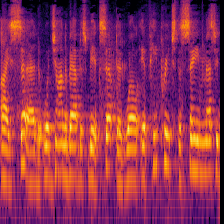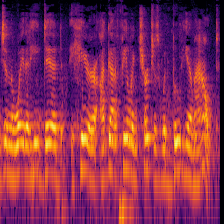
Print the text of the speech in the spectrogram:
I said, would John the Baptist be accepted? Well, if he preached the same message in the way that he did here, I've got a feeling churches would boot him out.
